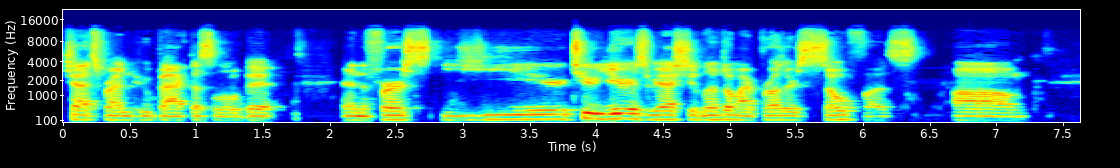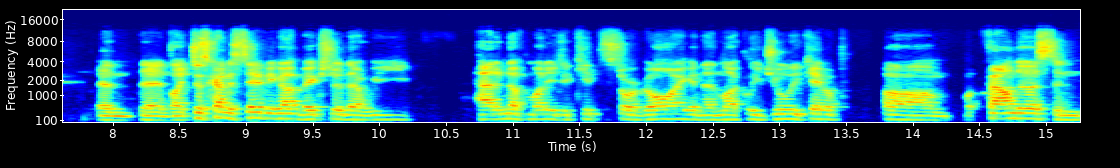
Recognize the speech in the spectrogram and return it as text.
Chad's friend, who backed us a little bit And the first year, two years, we actually lived on my brother's sofas. Um, and then like just kind of saving up, make sure that we had enough money to keep the store going. And then luckily Julie came up, um, found us and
